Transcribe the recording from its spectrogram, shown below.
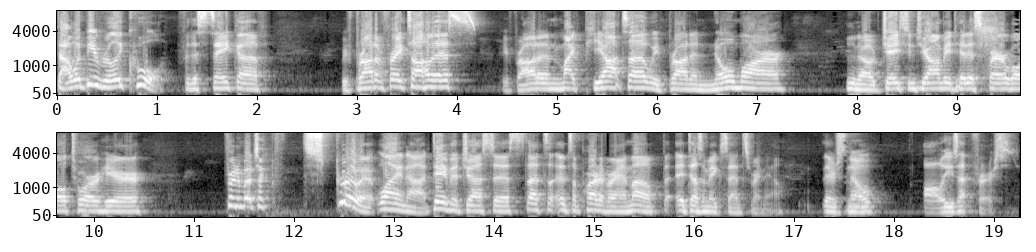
That would be really cool for the sake of we've brought in Frank Thomas, we've brought in Mike Piazza, we've brought in Nomar. You know, Jason Giambi did his farewell tour here. Pretty much like screw it, why not? David Justice, that's it's a part of our MO, but it doesn't make sense right now. There's no, No. Ollie's at first.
